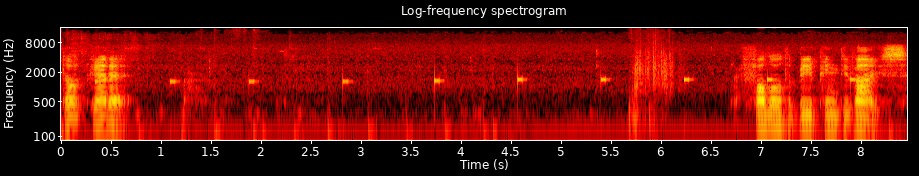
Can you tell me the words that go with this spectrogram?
Don't get it. Follow the beeping device.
